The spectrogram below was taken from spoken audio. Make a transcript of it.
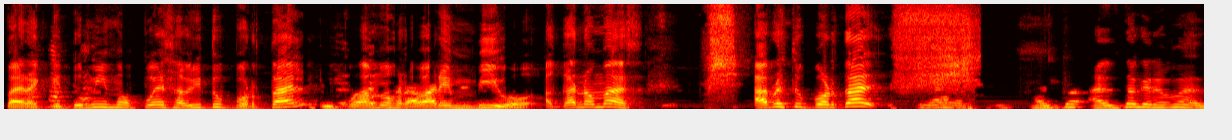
para que tú mismo puedas abrir tu portal y podamos grabar en vivo. Acá nomás, abres tu portal. al, toque nomás.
